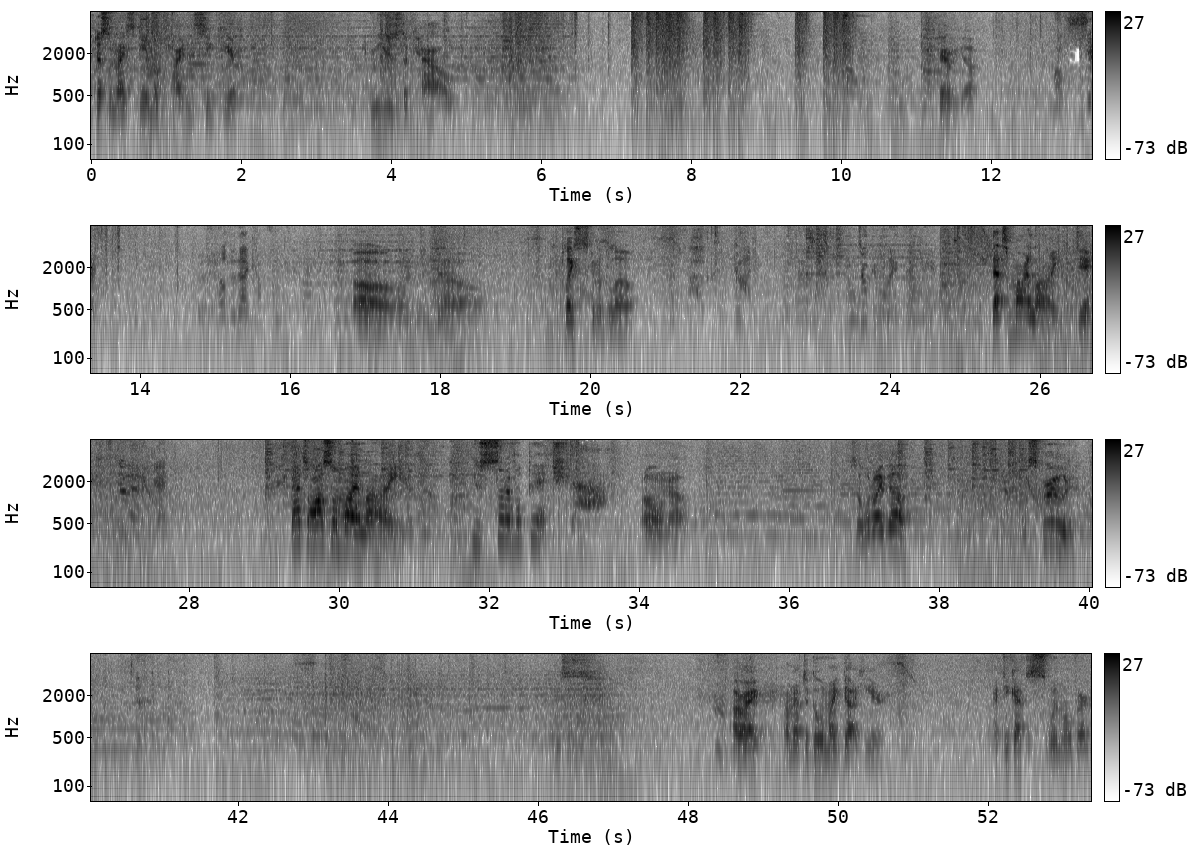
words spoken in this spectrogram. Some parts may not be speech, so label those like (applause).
Just a nice game of hide and seek here. Let me use the cow. There we go. Oh shit! Where the hell did that come from? Oh no. The place is gonna blow. Oh God! Two can play at that game. That's my line, dick. That's also my line. You son of a bitch. Oh no. So where do I go? I'm screwed. This is... Alright, I'm gonna have to go with my gut here. I think I have to swim over.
